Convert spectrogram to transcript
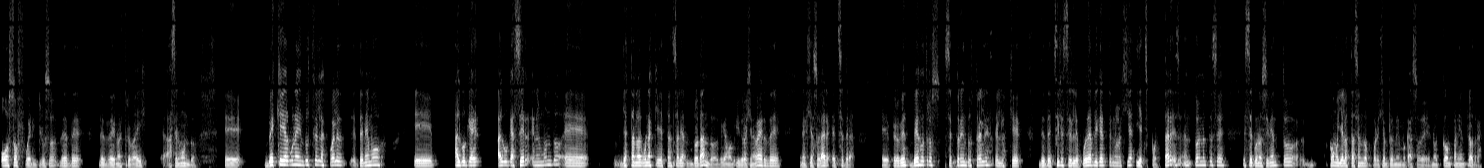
o software incluso desde, desde nuestro país hacia el mundo. ¿Ves que hay algunas industrias en las cuales tenemos algo, que, algo que hacer en el mundo? ya están algunas que están saliendo, brotando, digamos, hidrógeno verde, energía solar, etc. pero ves, ves otros sectores industriales en los que desde Chile se le puede aplicar tecnología y exportar eventualmente ese, ese conocimiento, como ya lo está haciendo, por ejemplo, el mismo caso de Not Company, entre otras.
